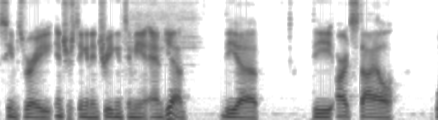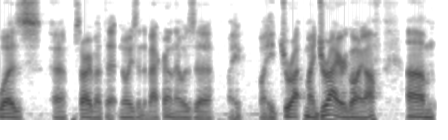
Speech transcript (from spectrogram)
seems very interesting and intriguing to me. And yeah, the uh, the art style was uh, sorry about that noise in the background. That was uh, my my dry, my dryer going off. Um,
